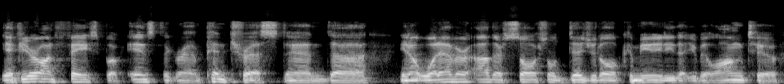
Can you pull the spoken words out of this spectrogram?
If you're on Facebook, Instagram, Pinterest, and uh, you know whatever other social digital community that you belong to,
